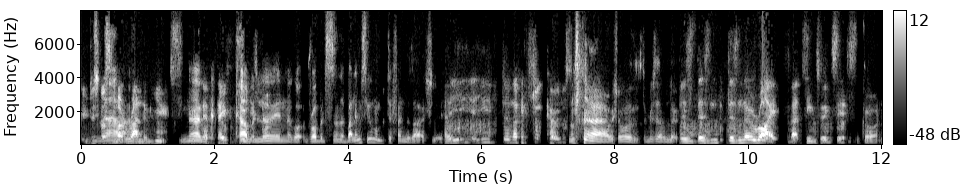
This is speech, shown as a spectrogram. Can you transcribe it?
You've just got some like, random use. No, You've I never got Calvert. Lewin? I got Robertson at the back. Let me see what my defenders are actually. Are you, are you doing like a cheat code or something? I wish I was. Let me just have a look. There's, there's, there's no right for that team to exist. Go on.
